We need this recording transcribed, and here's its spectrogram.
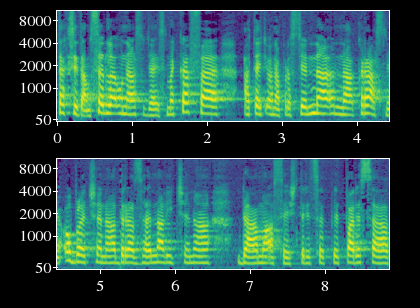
Tak si tam sedla u nás, udělali jsme kafe a teď ona prostě na, na krásně oblečená, draze, nalíčená, dáma asi 45-50,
